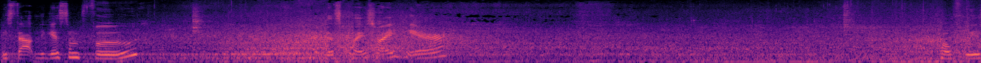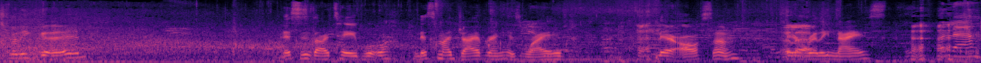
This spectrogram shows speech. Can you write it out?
We stopped to get some food at this place right here. Hopefully it's really good. This is our table. This is my driver and his wife. They're awesome. They're Hola. really nice. Hola.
